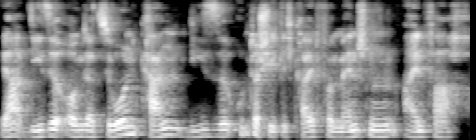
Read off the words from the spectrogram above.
Ja, diese Organisation kann diese Unterschiedlichkeit von Menschen einfach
